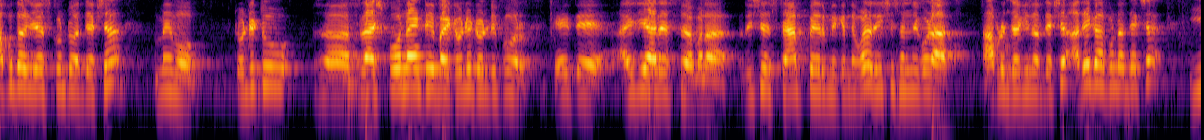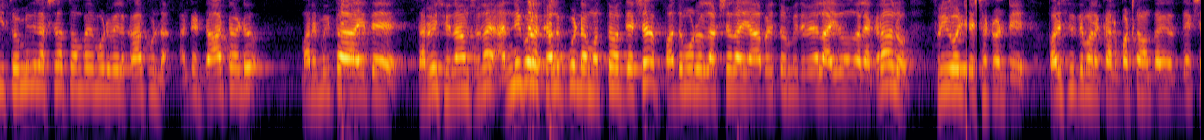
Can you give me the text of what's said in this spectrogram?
ఆపుదలు చేసుకుంటూ అధ్యక్ష మేము twenty two slash four ninety by twenty twenty four అయితే ఐజీఆర్ఎస్ మన రిజిస్ట్రేషన్ స్టాంప్ పేరు మీ కింద కూడా రిజిస్ట్రేషన్ అన్ని కూడా ఆపడం జరిగింది అధ్యక్ష. అదే కాకుండా అధ్యక్ష ఈ తొమ్మిది లక్షల తొంభై మూడు వేలు కాకుండా అంటే డాటెడ్ మరి మిగతా అయితే సర్వీస్ ఇనామ్స్ ఉన్నాయి అన్ని కూడా కలుపుకుంటే మొత్తం అధ్యక్ష పదమూడు లక్షల యాభై తొమ్మిది వేల ఐదు వందల ఎకరాలు ఫ్రీ హోల్డ్ చేసినటువంటి పరిస్థితి మనకు కనపడతా ఉంది అధ్యక్ష.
